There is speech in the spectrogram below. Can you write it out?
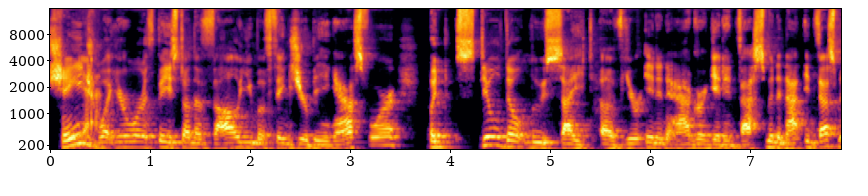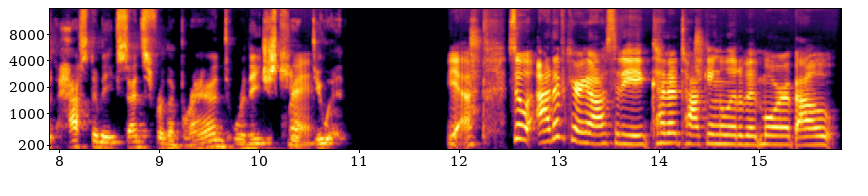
change yeah. what you're worth based on the volume of things you're being asked for, but still don't lose sight of you're in an aggregate investment and that investment has to make sense for the brand or they just can't right. do it. Yeah. So, out of curiosity, kind of talking a little bit more about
